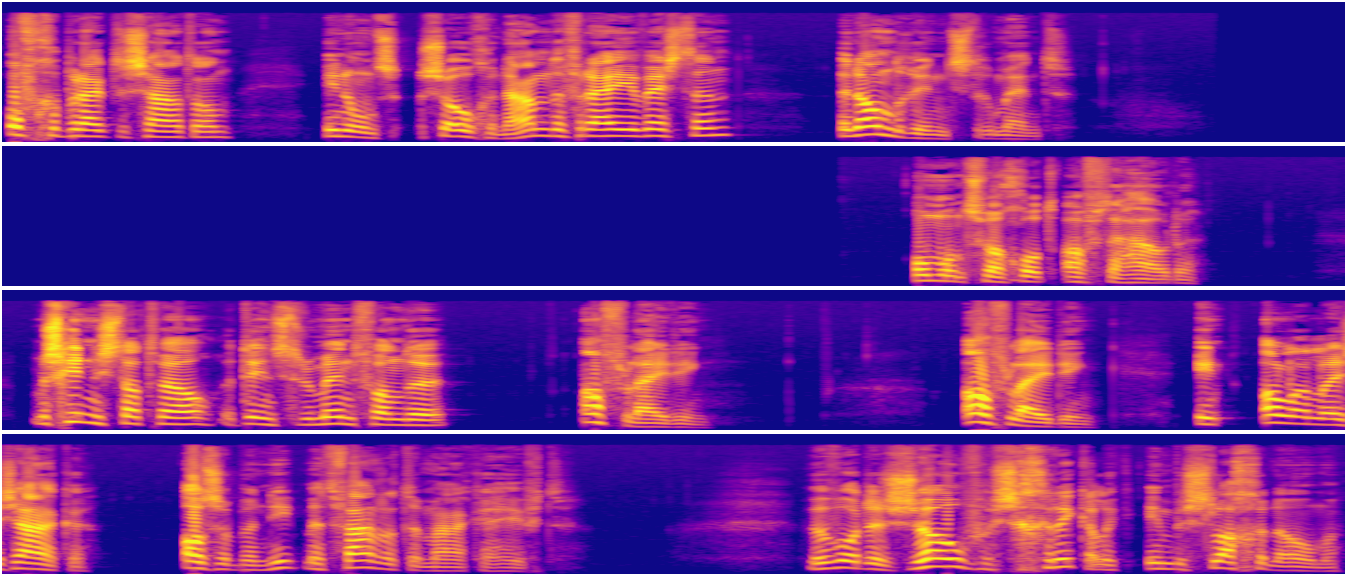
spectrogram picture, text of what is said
Of gebruikt de Satan in ons zogenaamde vrije Westen een ander instrument? Om ons van God af te houden. Misschien is dat wel het instrument van de afleiding. Afleiding in allerlei zaken, als het maar niet met vader te maken heeft. We worden zo verschrikkelijk in beslag genomen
